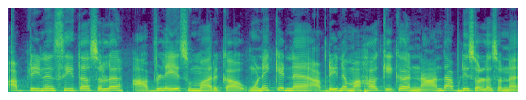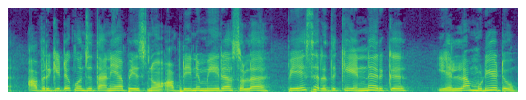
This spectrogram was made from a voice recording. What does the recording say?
அப்படின்னு சீதா சொல்ல அவளே சும்மா இருக்கா உனக்கு என்ன? அப்படின்னு மகா கேட்க நான் தான் அப்படி சொல்ல சொன்னேன் அவர்கிட்ட கொஞ்சம் தனியாக பேசணும் அப்படின்னு மீரா சொல்ல பேசுறதுக்கு என்ன இருக்கு? எல்லாம் முடியட்டும்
